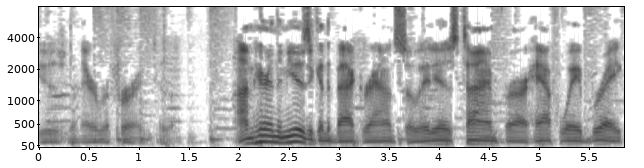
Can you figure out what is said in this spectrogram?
used when they're referring to them. I'm hearing the music in the background, so it is time for our halfway break.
